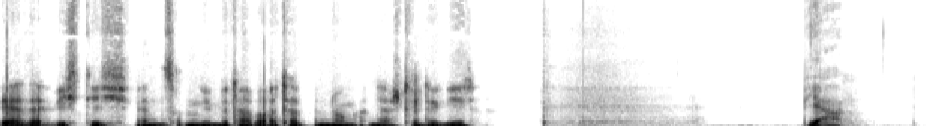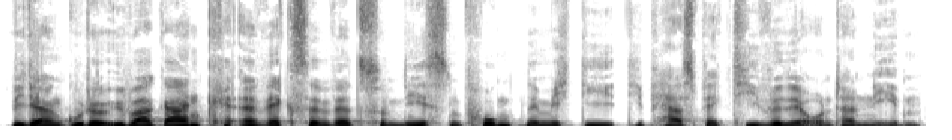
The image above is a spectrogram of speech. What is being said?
sehr, sehr wichtig, wenn es um die Mitarbeiterbindung an der Stelle geht. Ja, wieder ein guter Übergang. Äh, wechseln wir zum nächsten Punkt, nämlich die, die Perspektive der Unternehmen.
